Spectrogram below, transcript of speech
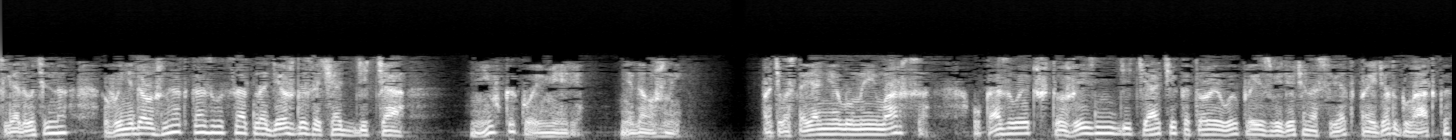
Следовательно, вы не должны отказываться от надежды зачать дитя. Ни в какой мере не должны. Противостояние Луны и Марса указывает, что жизнь дитяти, которое вы произведете на свет, пройдет гладко,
